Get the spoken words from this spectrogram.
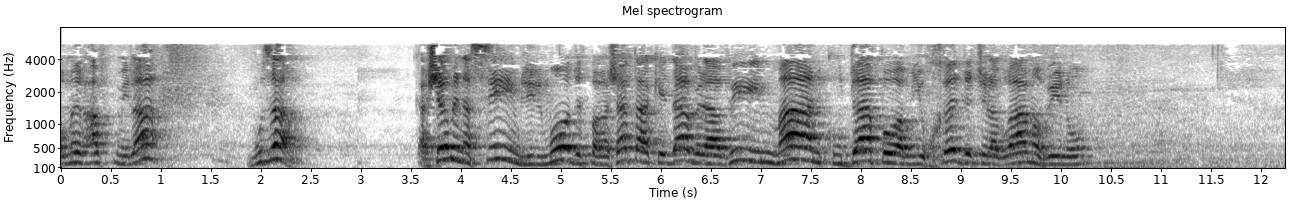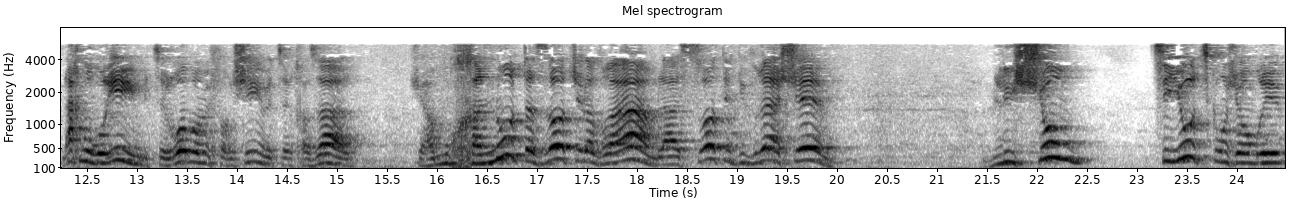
אומר אף מילה? מוזר. כאשר מנסים ללמוד את פרשת העקדה ולהבין מה הנקודה פה המיוחדת של אברהם אבינו, אנחנו רואים אצל רוב המפרשים ואצל חז"ל שהמוכנות הזאת של אברהם לעשות את דברי השם בלי שום ציוץ, כמו שאומרים,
